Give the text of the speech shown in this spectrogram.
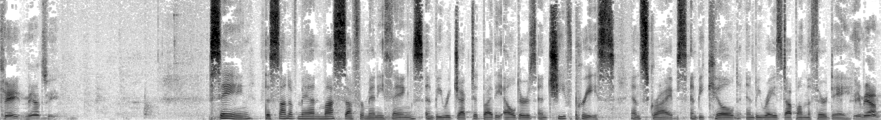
Kate, Nancy. Saying, The Son of Man must suffer many things and be rejected by the elders and chief priests and scribes and be killed and be raised up on the third dei. Amen.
